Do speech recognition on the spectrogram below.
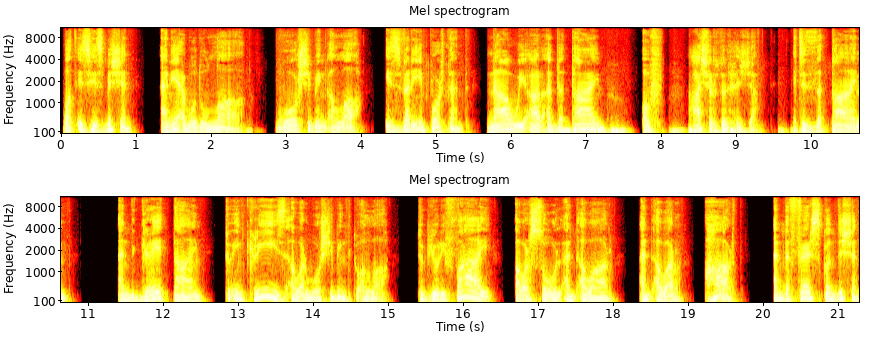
What is his mission? أن يعبدوا الله. Worshipping Allah is very important. Now we are at the time of Ashr Dhul Hijjah. It is the time and great time to increase our worshipping to Allah, to purify our soul and our and our heart. And the first condition,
